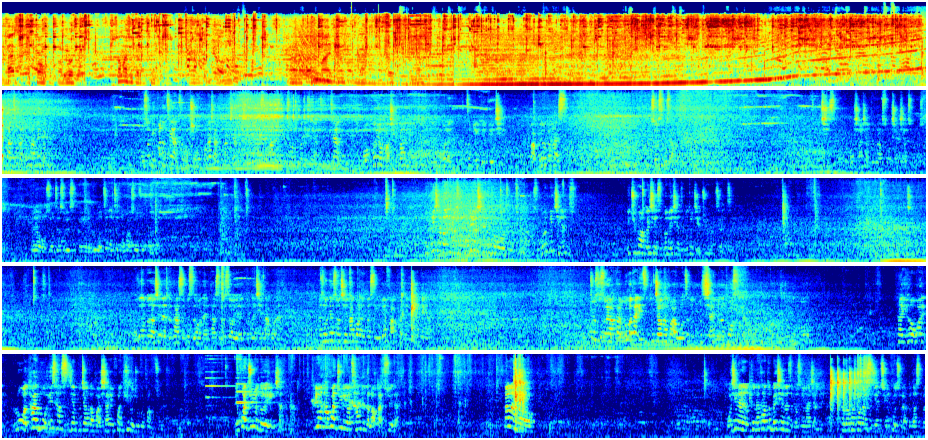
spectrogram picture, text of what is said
Bom, por favor. Só mais um pedacinho. Ah, tá demais, né? Ah, né? 什么时候呢？他什么时候也等那钱拿过来？他说那时候钱拿过来的时候也要罚款的你看那样就是说呀他如果他一直不交的话我这个不是相应的措施他。以后万一如果他如果一长时间不交的话相应换拘留就会换不出来。你换拘留都有影响的呢因为他换拘留要查你的老板税的。之前他怎么跟他讲的？他说他过段时间钱汇出来，不知道什么。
